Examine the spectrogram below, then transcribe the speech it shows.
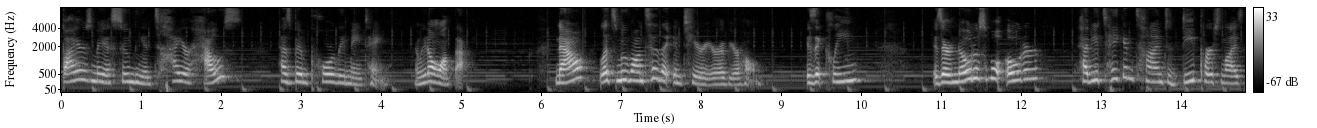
buyers may assume the entire house has been poorly maintained, and we don't want that. Now, let's move on to the interior of your home. Is it clean? Is there a noticeable odor? Have you taken time to depersonalize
